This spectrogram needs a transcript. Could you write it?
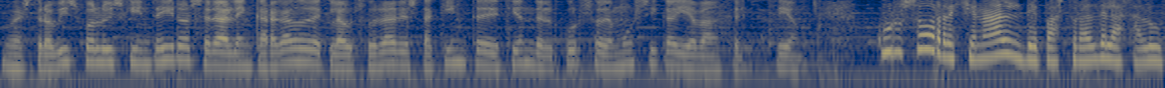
Nuestro obispo Luis Quinteiro será el encargado de clausurar esta quinta edición del curso de música y evangelización. Curso regional de Pastoral de la Salud.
